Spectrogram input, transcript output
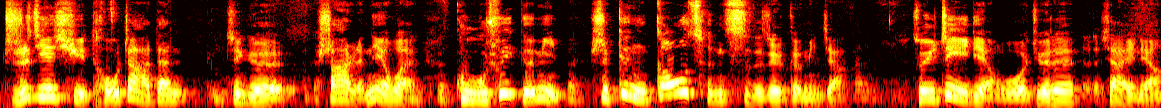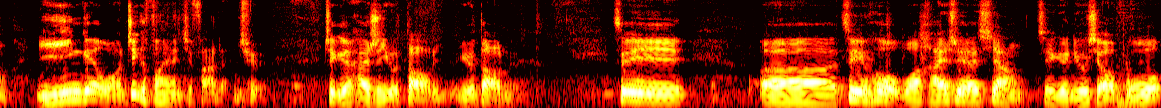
直接去投炸弹、这个杀人以外，鼓吹革命是更高层次的这个革命家。所以这一点，我觉得夏一良你应该往这个方向去发展去，这个还是有道理、有道理的。所以，呃，最后我还是要向这个刘晓波，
